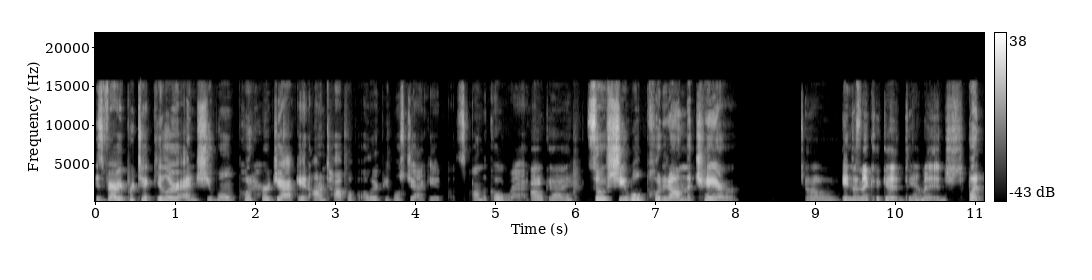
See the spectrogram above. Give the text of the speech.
is very particular and she won't put her jacket on top of other people's jackets on the coat rack. Okay. So she will put it on the chair, Oh, In- then it could get damaged. but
